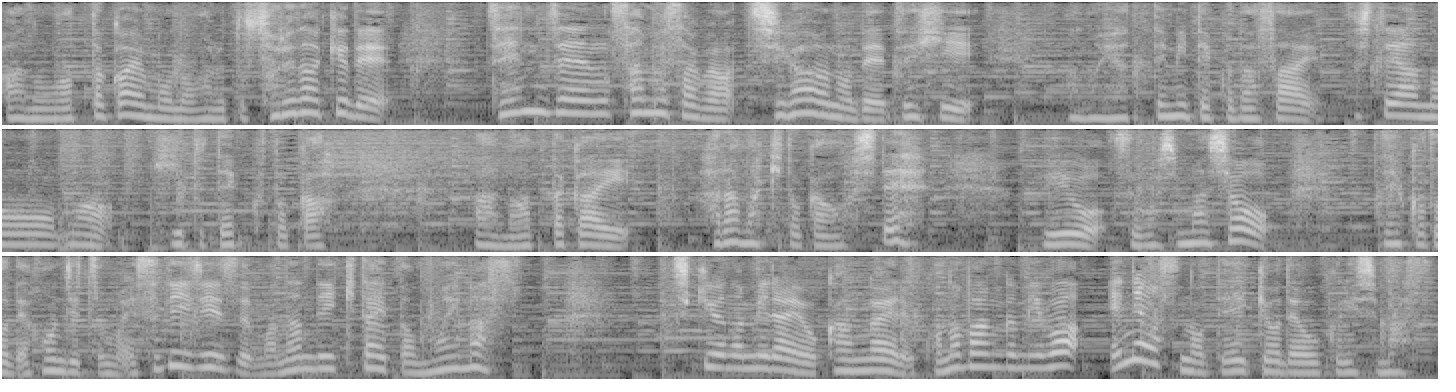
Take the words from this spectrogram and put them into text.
あのあったかいものを貼るとそれだけで全然寒さが違うのでぜひあのやってみてください。そしてあの、まあ、ヒートテックとかあのあったかい腹巻きとかをして冬を過ごしましょう。ということで本日も SDGs 学んでいきたいと思います。地球の未来を考えるこの番組はエネオスの提供でお送りします。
